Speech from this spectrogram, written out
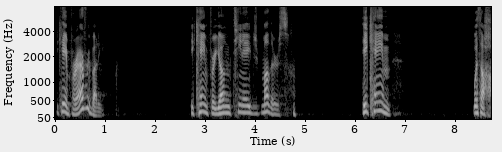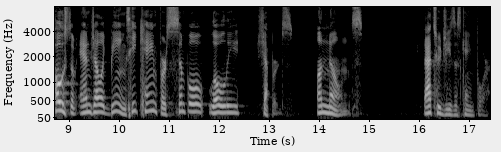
He came for everybody. He came for young teenage mothers. He came with a host of angelic beings. He came for simple, lowly shepherds, unknowns. That's who Jesus came for.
